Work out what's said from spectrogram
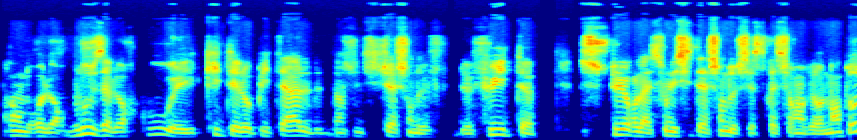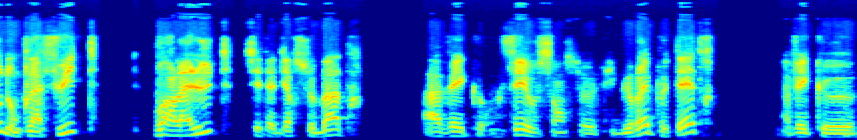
prendre leur blouse à leur cou et quitter l'hôpital dans une situation de, fuite sur la sollicitation de ces stresseurs environnementaux. Donc la fuite, voire la lutte, c'est-à-dire se battre avec, on le fait au sens figuré peut-être, avec euh,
